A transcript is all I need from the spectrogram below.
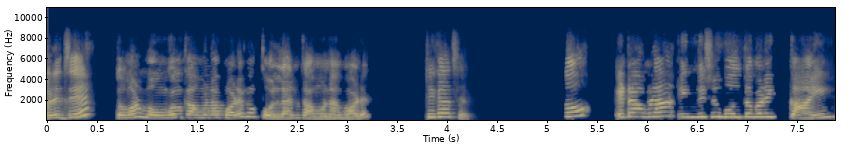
মানে যে তোমার মঙ্গল কামনা করে বা কল্যাণ কামনা করে, ঠিক আছে? তো এটা আমরা ইংলিশে বলতে পারি কাইন্ড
